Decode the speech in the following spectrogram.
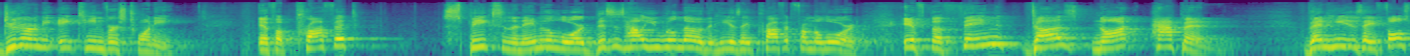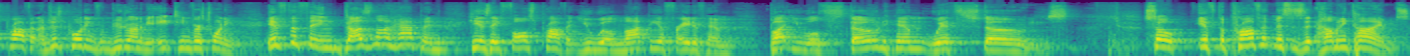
Deuteronomy 18, verse 20. If a prophet speaks in the name of the Lord, this is how you will know that he is a prophet from the Lord. If the thing does not happen, then he is a false prophet. I'm just quoting from Deuteronomy 18, verse 20. If the thing does not happen, he is a false prophet. You will not be afraid of him, but you will stone him with stones. So if the prophet misses it, how many times?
